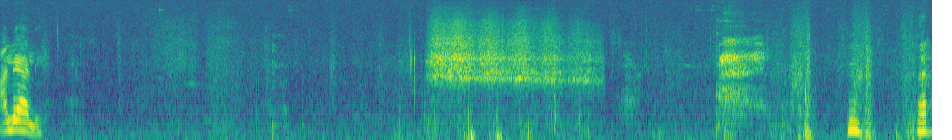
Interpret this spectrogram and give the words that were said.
आले आले. हं, धरा.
